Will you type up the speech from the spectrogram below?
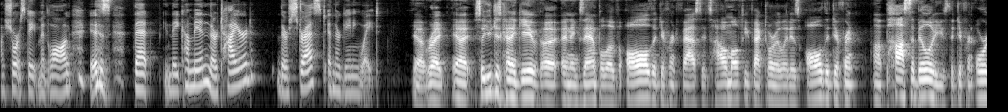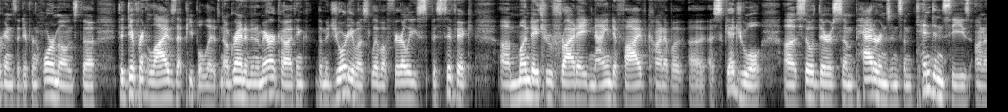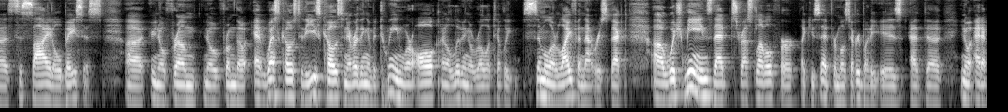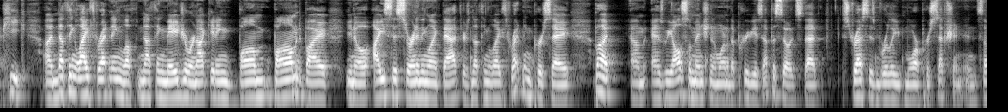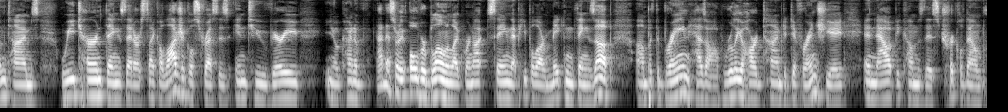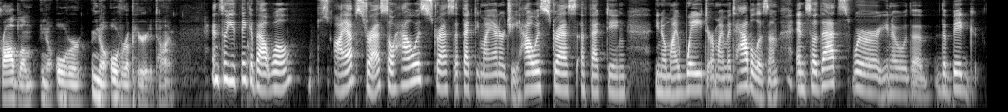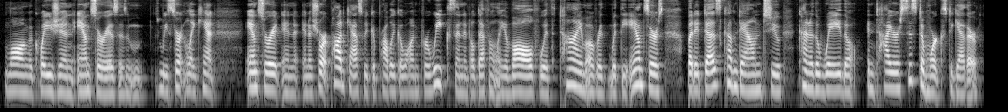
a short statement long is that they come in they're tired they're stressed and they're gaining weight yeah, right. Yeah. So you just kind of gave uh, an example of all the different facets, how multifactorial it is, all the different uh, possibilities, the different organs, the different hormones, the the different lives that people live. Now, granted, in America, I think the majority of us live a fairly specific uh, Monday through Friday, nine to five kind of a, a, a schedule. Uh, so there's some patterns and some tendencies on a societal basis. Uh, you know, from you know from the West Coast to the East Coast and everything in between, we're all kind of living a relatively similar life in that respect, uh, which means that stress level for, like you said, for most everybody is at the you know at a peak. Uh, nothing life threatening, nothing major. We're not getting bomb, bombed by you know ISIS or anything like that. There's nothing life threatening threatening per se, but um, as we also mentioned in one of the previous episodes, that stress is really more perception. And sometimes we turn things that are psychological stresses into very you know, kind of not necessarily overblown, like we're not saying that people are making things up, um, but the brain has a really hard time to differentiate, and now it becomes this trickle down problem, you know, over you know over a period of time. And so you think about, well, I have stress, so how is stress affecting my energy? How is stress affecting you know my weight or my metabolism? And so that's where you know the the big long equation answer is is we certainly can't answer it in in a short podcast. We could probably go on for weeks and it'll definitely evolve with time over with the answers but it does come down to kind of the way the entire system works together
